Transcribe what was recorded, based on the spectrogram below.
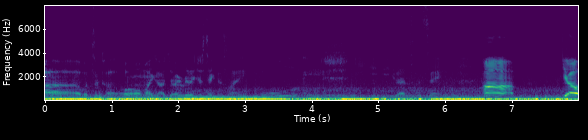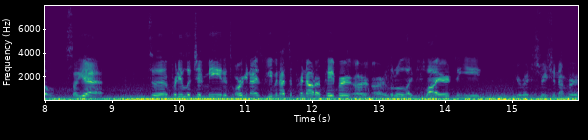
uh what's it called? Oh my gosh did i really just take this light holy shit that's insane. Um yo so yeah it's a pretty legit meet it's organized we even had to print out our paper our, our little like flyer thingy your registration number.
